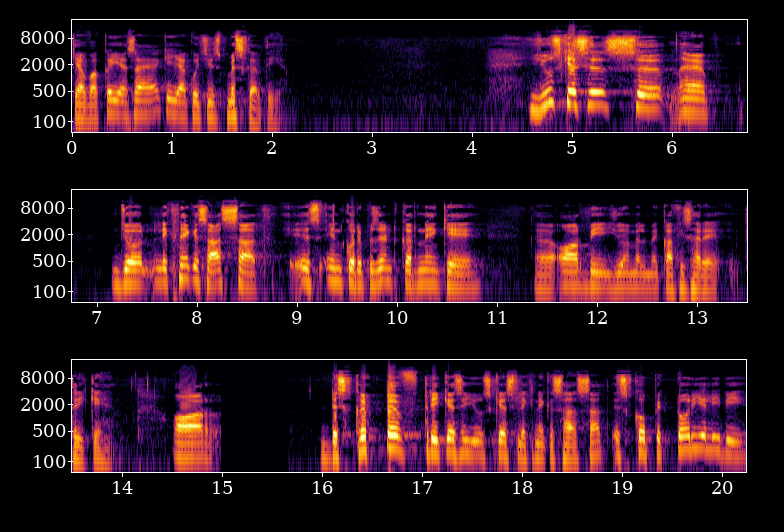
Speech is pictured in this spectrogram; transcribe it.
کیا واقعی ایسا ہے کہ یا کوئی چیز مس کرتی ہے؟ یوز کیسز uh, جو لکھنے کے ساتھ ساتھ اس، ان کو ریپرزینٹ کرنے کے اور بھی یو ایم ایل میں کافی سارے طریقے ہیں۔ اور ڈسکرپٹیو طریقے سے یوز کیس لکھنے کے ساتھ ساتھ اس کو پکٹوریلی بھی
